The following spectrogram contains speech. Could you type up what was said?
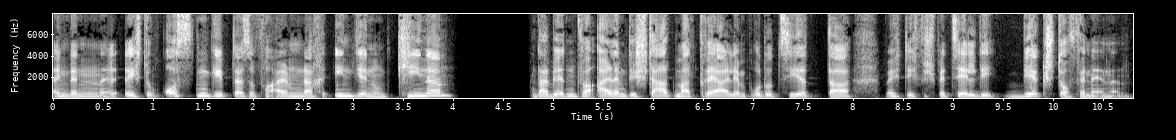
in den Richtung Osten gibt, also vor allem nach Indien und China. Da werden vor allem die Startmaterialien produziert. Da möchte ich speziell die Wirkstoffe nennen.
